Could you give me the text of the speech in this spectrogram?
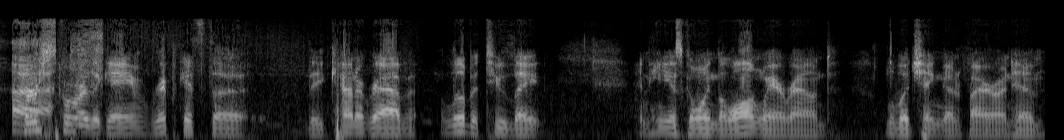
first score of the game. Rip gets the the counter grab a little bit too late, and he is going the long way around. A little bit of chain gun fire on him.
